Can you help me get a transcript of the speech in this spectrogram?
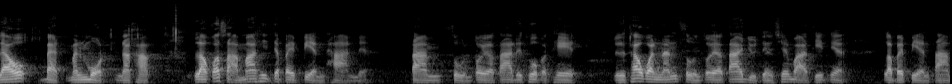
แล้วแบตมันหมดนะครับ เราก็สามารถที่จะไปเปลี่ยนถ่านเนี่ยตามศูนย์โตโยต้าได้ทั่วประเทศ หรือถ้าวันนั้นศูนย์โตโยต้าหยุดอย่างเช่นวันอาทิตย์เนี่ยเราไปเปลี่ยนตาม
